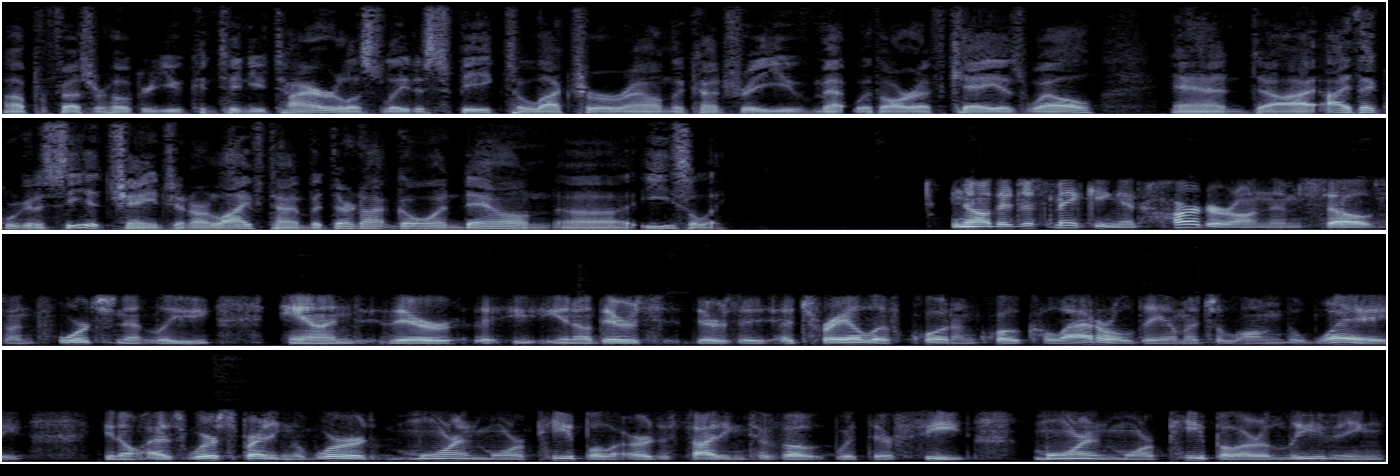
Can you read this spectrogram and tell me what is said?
uh, Professor Hooker, you continue tirelessly to speak, to lecture around the country. You've met with RFK as well, and uh, I, I think we're going to see it change in our lifetime. But they're not going down uh, easily. No, they're just making it harder on themselves, unfortunately, and there, you know, there's there's a, a trail of quote unquote collateral damage along the way. You know, as we're spreading the word, more and more people are deciding to vote with their feet. More and more people are leaving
